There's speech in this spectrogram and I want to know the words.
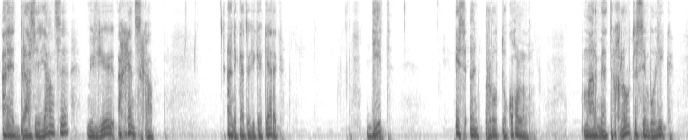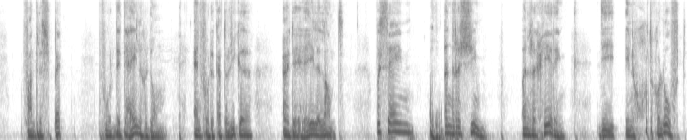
aan het Braziliaanse Milieuagentschap, aan de katholieke kerk. Dit is een protocol, maar met grote symboliek van respect voor dit heiligdom en voor de katholieken uit het hele land. We zijn een regime, een regering die in God gelooft,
